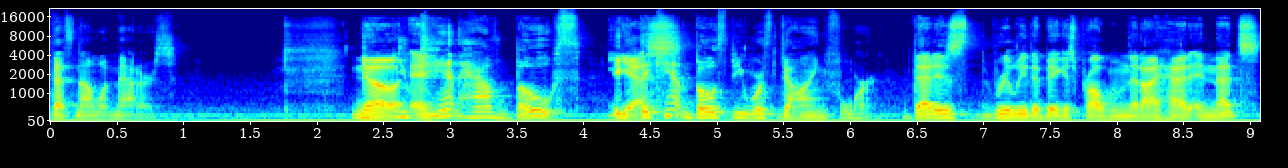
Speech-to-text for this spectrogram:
That's not what matters. no you and can't have both. It- Yes. They can't both be worth dying for. That is really the biggest problem that I had, and that's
